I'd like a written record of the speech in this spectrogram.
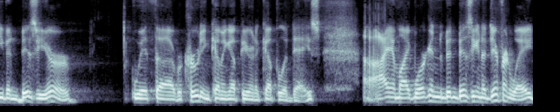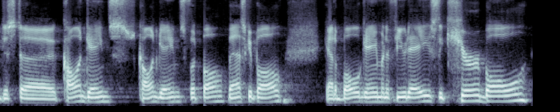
even busier with uh, recruiting coming up here in a couple of days. Uh, I am Mike Morgan, been busy in a different way, just uh, calling games, calling games, football, basketball. Got a bowl game in a few days, the Cure Bowl,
